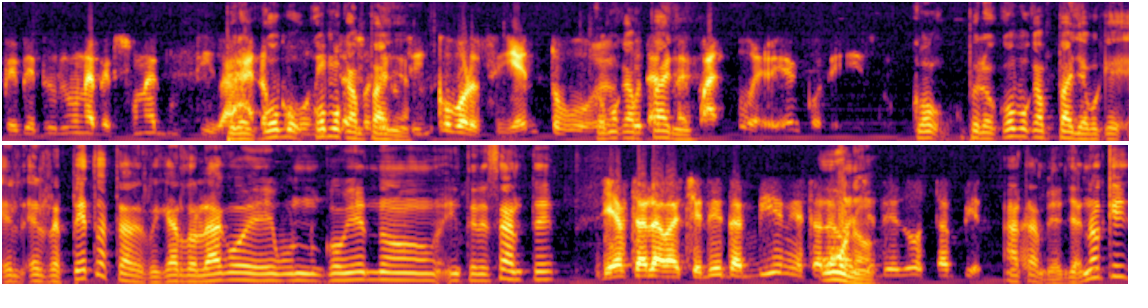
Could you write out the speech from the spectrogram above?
Pepe, tú eres una persona cultivada. Pero ¿cómo, ¿cómo campaña? 5%. ¿Cómo campaña? ¿Cuánto deben con eso? pero ¿cómo campaña? Porque el, el respeto hasta Ricardo Lago es un gobierno interesante ya está la Bachelet también y está la Bachelet 2 también. Ah, también. Ya. No, que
